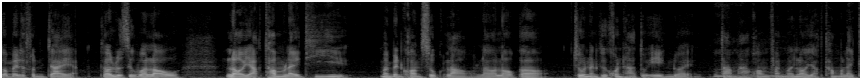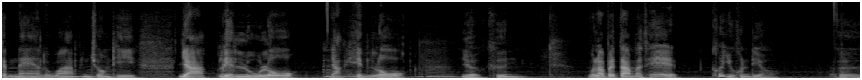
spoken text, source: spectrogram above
ก็ไม่ได้สนใจอะก็รู้สึกว่าเราเราอยากทำอะไรที่มันเป็นความสุขเรา แล้วเราก็ช่วงนั้นคือค้นหาตัวเองด้วย ตามหาความฝันว่าเราอยากทำอะไรกันแน่ หรือว่าเป็นช่วงที่อยากเรียนรู้โลก อยากเห็นโลกอืมเยอะขึ้น เวลาไปต่างประเทศก็อยู่คนเดียว เออ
